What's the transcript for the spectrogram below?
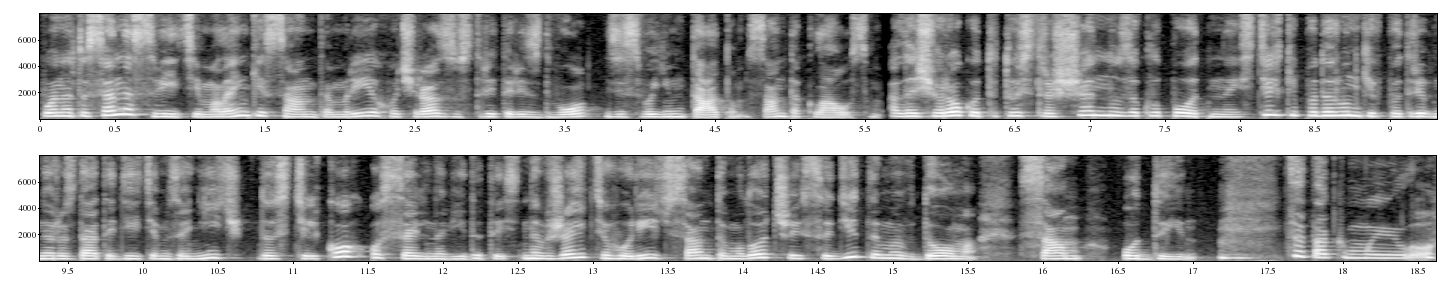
Понад усе на світі маленький Санта мріє хоч раз зустріти Різдво зі своїм татом Санта Клаусом. Але щороку татусь страшенно заклопотаний. Стільки подарунків потрібно роздати дітям за ніч, до стількох осель навідатись. Невже й цьогоріч Санта молодший сидітиме вдома сам один? Це так мило.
